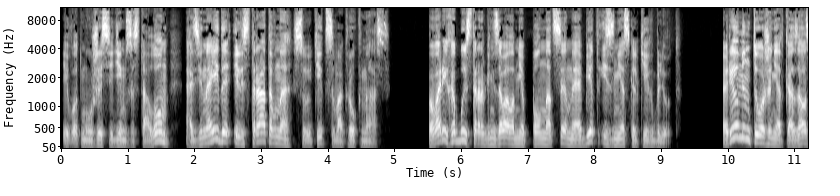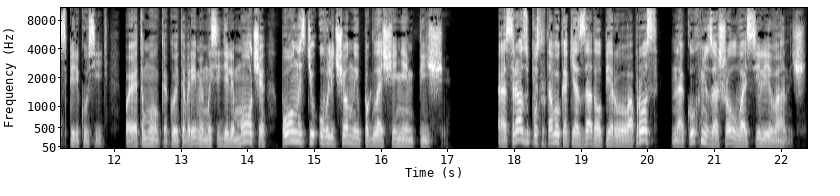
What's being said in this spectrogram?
и вот мы уже сидим за столом, а Зинаида Ильстратовна суетится вокруг нас. Повариха быстро организовала мне полноценный обед из нескольких блюд. Рюмин тоже не отказался перекусить, поэтому какое-то время мы сидели молча, полностью увлеченные поглощением пищи. А сразу после того, как я задал первый вопрос, на кухню зашел Василий Иванович.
